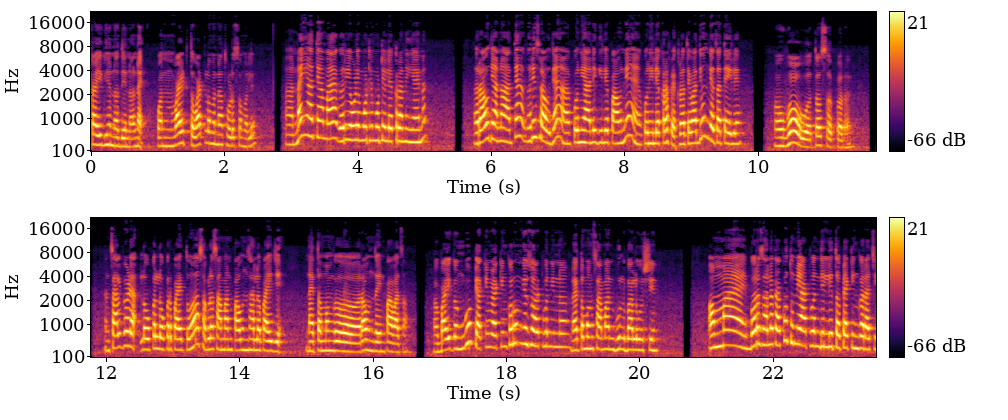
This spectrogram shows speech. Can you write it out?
काही घेणं देणं नाही. पण वाईट तर वाटलं म्हणा थोडंसं मला. नाही आता माझ्या घरी एवढे मोठे मोठे लेकरं नाही आहे ना. राहू द्या ना आता घरीच राहू द्या. कोणी आले गेले पाहुणे कोणी लेकरं फेकरं तेव्हा देऊन देतात त्याले. हो हो तसं करन आणि चाल गड्या लवकर लवकर पाहतो हं, सगळं सामान पाहून झालं पाहिजे. नाही तर मग राहून जाईन पावाचं. बाई गंगू पॅकिंग वॅकिंग करून घेजो आठवणीनं. नाही तर मग सामान भूलभाल होशील. अम्माय बरं झालं काकू तुम्ही आठवण दिली तर पॅकिंग करायची.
